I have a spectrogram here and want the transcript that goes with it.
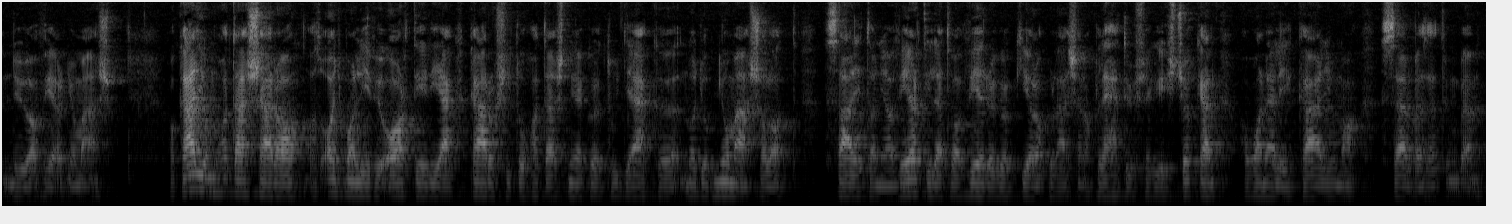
nő a vérnyomás. A kálium hatására az agyban lévő artériák károsító hatás nélkül tudják nagyobb nyomás alatt szállítani a vért, illetve a vérrögök kialakulásának lehetősége is csökken, ha van elég kálium a szervezetünkben.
